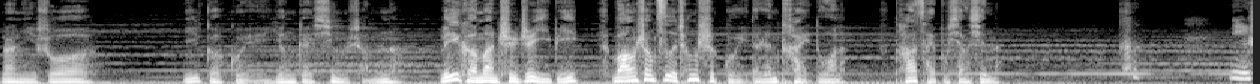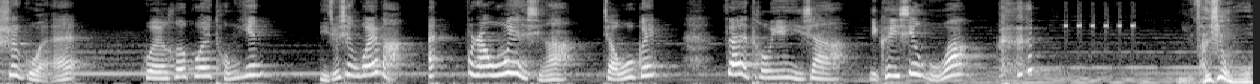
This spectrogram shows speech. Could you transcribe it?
那你说，一个鬼应该姓什么呢？李可曼嗤之以鼻。网上自称是鬼的人太多了，他才不相信呢。哼，你是鬼，鬼和龟同音，你就姓龟吧。哎，不然乌也行啊，叫乌龟。再同音一下，你可以姓吴啊！你才姓吴，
